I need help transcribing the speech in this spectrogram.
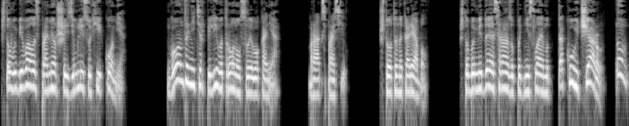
что выбивал из промерзшей земли сухие комья. Гонта нетерпеливо тронул своего коня. Мрак спросил. «Что ты накорябал?» «Чтобы Медея сразу поднесла ему такую чару, ну,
